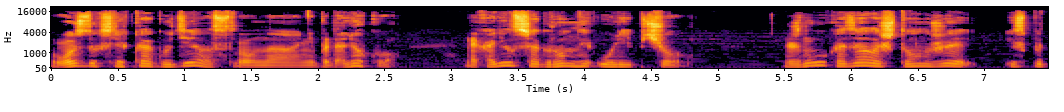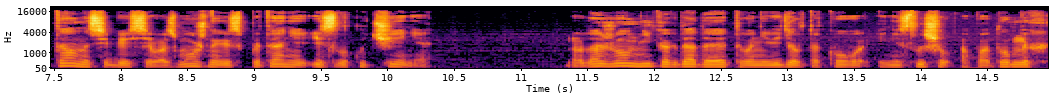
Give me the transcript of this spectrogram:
Воздух слегка гудел, словно неподалеку находился огромный улей пчел. Жну казалось, что он уже испытал на себе всевозможные испытания и злоключения. Но даже он никогда до этого не видел такого и не слышал о подобных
